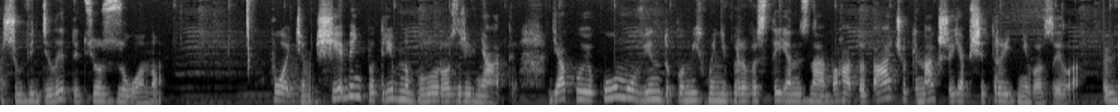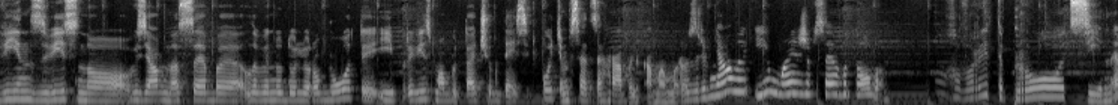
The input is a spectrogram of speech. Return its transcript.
щоб відділити цю зону. Потім щебінь потрібно було розрівняти. Дякую кому Він допоміг мені привезти, я не знаю, багато тачок, інакше я б ще три дні возила. Він, звісно, взяв на себе левину долю роботи і привіз, мабуть, тачок 10. Потім все це грабельками ми розрівняли, і майже все готово. Говорити про ціни,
